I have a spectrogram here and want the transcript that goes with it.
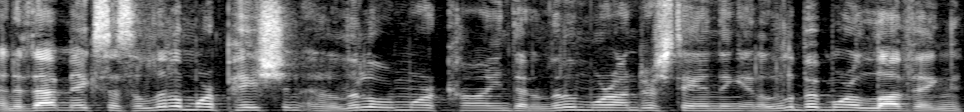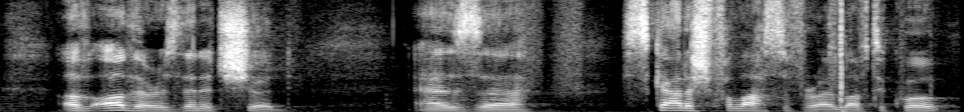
And if that makes us a little more patient and a little more kind and a little more understanding and a little bit more loving of others, then it should. As uh, Scottish philosopher I love to quote,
